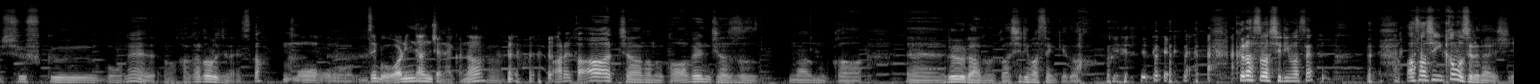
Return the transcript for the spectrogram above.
修復もね、はかどるじゃないですか。もう全部終わりなんじゃないかな。うんあれがアーチャーなのか、アベンジャーズなのか、えールーラーなのかは知りませんけど。クラスは知りません？アサシンかもしれないし。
